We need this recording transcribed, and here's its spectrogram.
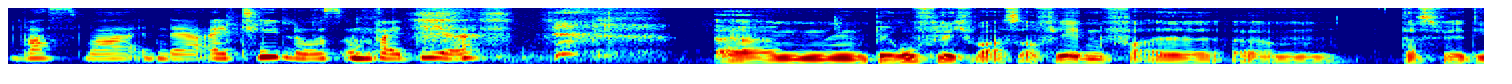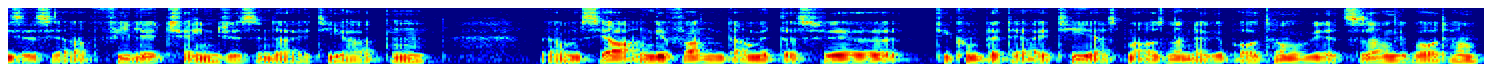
was war in der IT los und bei dir? Ähm, beruflich war es auf jeden Fall, ähm, dass wir dieses Jahr viele Changes in der IT hatten. Wir haben das Jahr angefangen damit, dass wir die komplette IT erstmal auseinandergebaut haben und wieder zusammengebaut haben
